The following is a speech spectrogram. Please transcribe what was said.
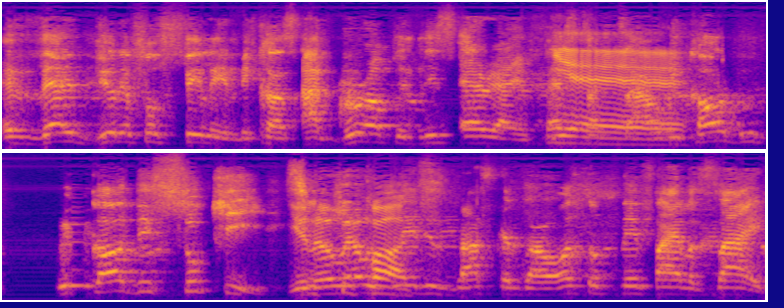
a very beautiful feeling because I grew up in this area in Festac yeah. We call this we call this Suki. You Suki know, where we play this basketball, also play five aside.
